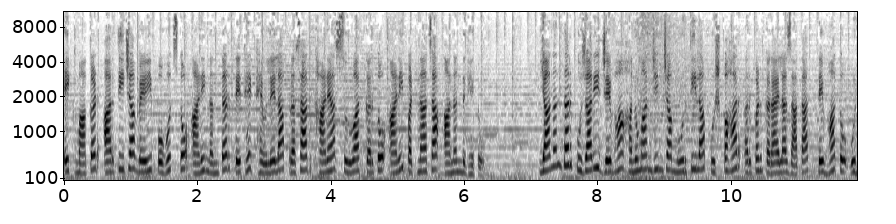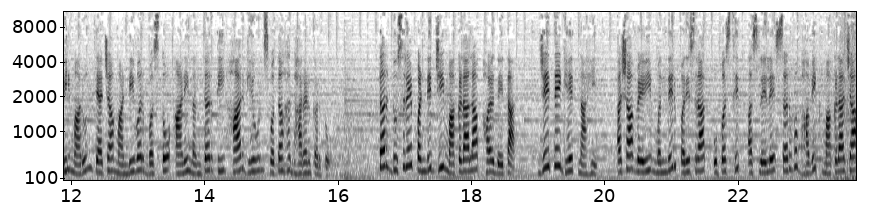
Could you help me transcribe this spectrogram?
एक माकड आरतीच्या वेळी पोहोचतो आणि नंतर तेथे ठेवलेला प्रसाद खाण्यास सुरुवात करतो आणि पठणाचा आनंद घेतो. यानंतर पुजारी जेव्हा हनुमानजींच्या मूर्तीला पुष्पहार अर्पण करायला जातात तेव्हा तो उडी मारून त्याच्या मांडीवर बसतो आणि नंतर ती हार घेऊन स्वतः धारण करतो. तर दुसरे पंडितजी माकडाला फळ देतात जे ते घेत नाही अशा वेळी मंदिर परिसरात उपस्थित असलेले सर्व भाविक माकडाच्या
